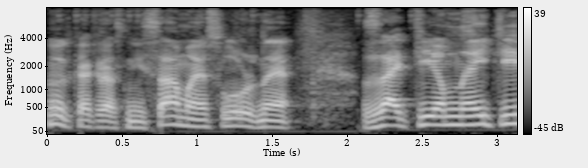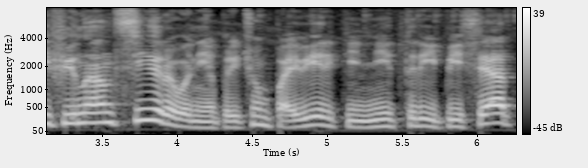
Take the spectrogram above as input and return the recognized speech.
Ну, это как раз не самое сложное. Затем найти финансирование, причем, поверьте, не 3,50,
